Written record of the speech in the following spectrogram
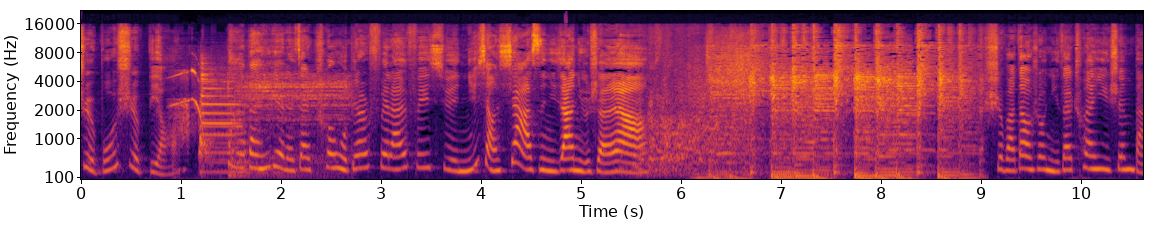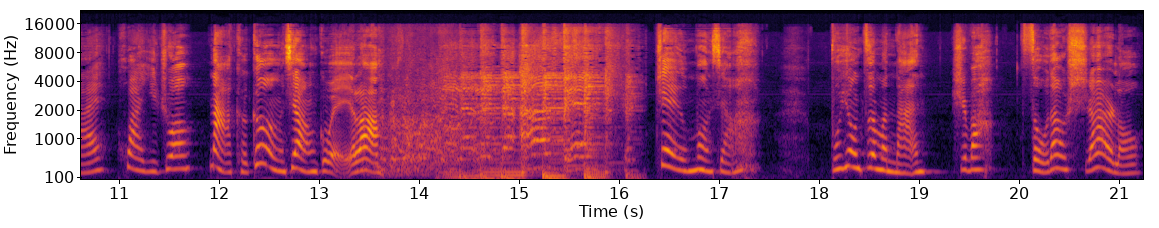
是不是表？大半夜的在窗户边飞来飞去，你想吓死你家女神呀？是吧？到时候你再穿一身白，化一妆，那可更像鬼了。这个梦想不用这么难，是吧？走到十二楼，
